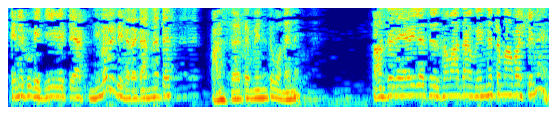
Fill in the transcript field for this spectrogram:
කෙනෙකුගේ ජීවිතයක් නිවැරදි කරගන්නට පන්සලට මෙන්න ඕනේ නැහැ. පන්සලට ඇවිල්ලා සිල් සමාදන් වෙන්නටම අවශ්‍ය නැහැ.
